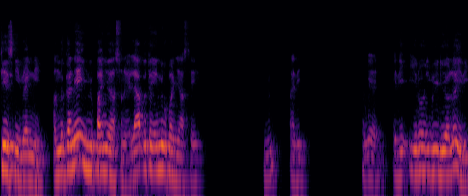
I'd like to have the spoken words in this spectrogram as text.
చేసిన ఇవన్నీ. అందుకనే ఇవి పనిచేస్తున్నాయి. లేకపోతే ఎందుకు పనిచేస్తాయి? అది. ఓకే ఇది ఈరోజు వీడియోలో ఇది.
